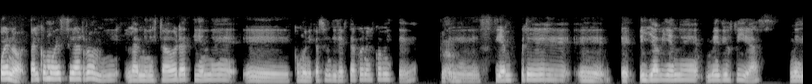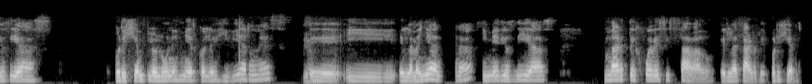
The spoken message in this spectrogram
Bueno, tal como decía Romy, la administradora tiene eh, comunicación directa con el comité. Claro, Eh, siempre eh, eh, ella viene medios días, medios días, por ejemplo, lunes, miércoles y viernes, ya. eh, y en la mañana, y medios días, martes, jueves y sábado, en la tarde, por ejemplo.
